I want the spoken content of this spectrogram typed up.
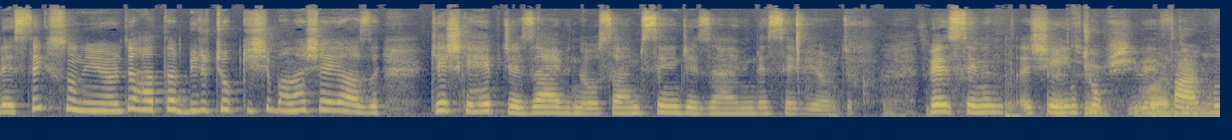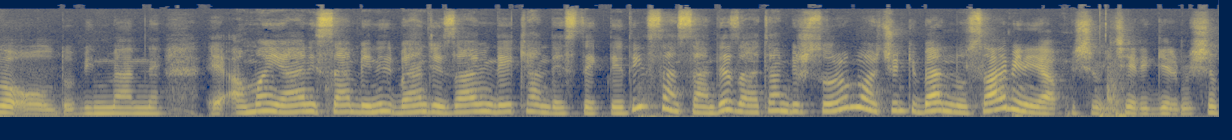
destek sunuyordu. Hatta birçok kişi bana şey yazdı. Keşke hep cezaevinde olsaydım. Biz seni cezaevinde seviyorduk. Evet. Ve senin şeyin evet, çok şey farklı oldu bilmem ne. E, ama yani sen beni ben cezaevindeyken desteklediysen sende zaten bir sorun var. Çünkü ben Nusaybin'i yapmışım içeri girmişim.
